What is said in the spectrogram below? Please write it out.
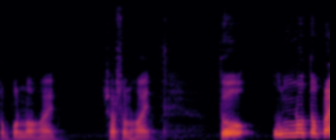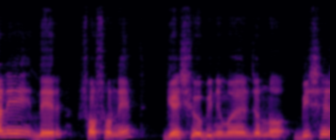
সম্পন্ন হয় শ্বসন হয়। তো উন্নত প্রাণীদের শ্বসনে গ্যাসীয় বিনিময়ের জন্য বিশেষ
